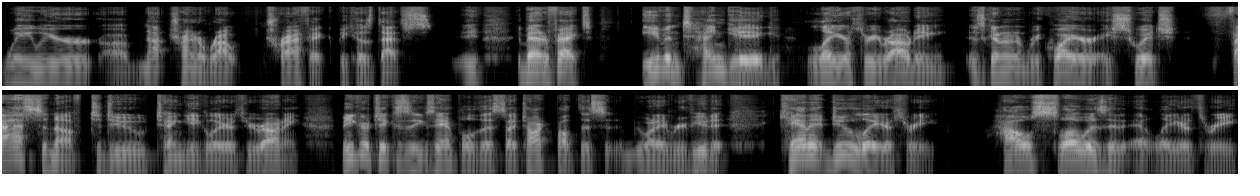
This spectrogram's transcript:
way, we're uh, not trying to route traffic because that's, a matter of fact, even 10 gig layer three routing is going to require a switch fast enough to do 10 gig layer three routing. MikroTik is an example of this. I talked about this when I reviewed it. Can it do layer three? How slow is it at layer three?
